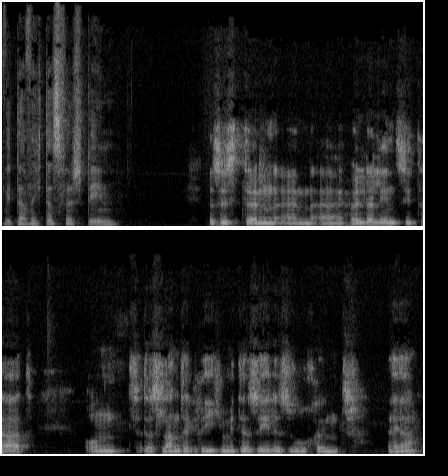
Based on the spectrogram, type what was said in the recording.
Wie darf ich das verstehen? Das ist ein, ein äh, Hölderlin-Zitat und das Land der Griechen mit der Seele suchend. Naja,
